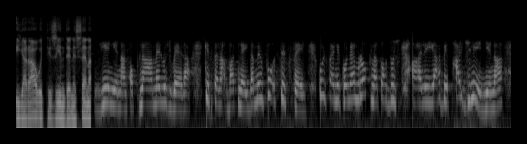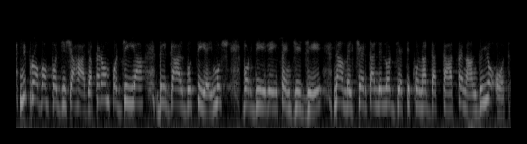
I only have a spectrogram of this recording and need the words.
jaraw it-tiżjin din is-sena? Żjien jiena nħobb nagħmel hux vera kif se naqbad ngħidha minn fuq s'isfel. Kull fejn ikun hemm rokna toħdux għalija ħbieb bħal ġnien jiena nipprova npoġġi xi ħaġa però npoġġija bil-galbu tiegħi mhux bordieri fejn ġie ġie. Nagħmel ċerta li l-oġġett ikun adattat fejn għandu joqgħod.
